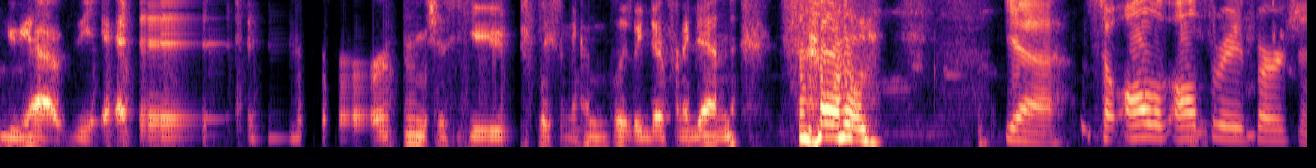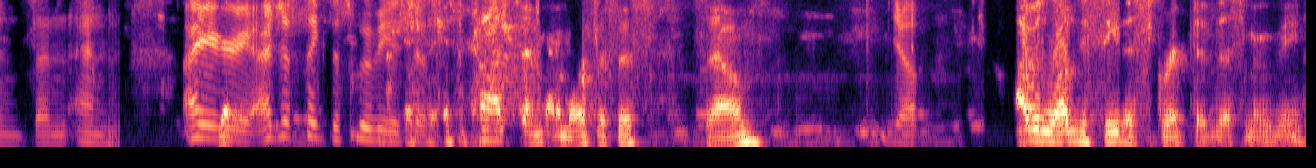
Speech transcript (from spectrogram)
you have the edited version, which is usually something completely different again. So yeah. So all of all three versions, and and I agree. I just think this movie is it's, it's just a constant metamorphosis. So yep. I would love to see the script of this movie.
